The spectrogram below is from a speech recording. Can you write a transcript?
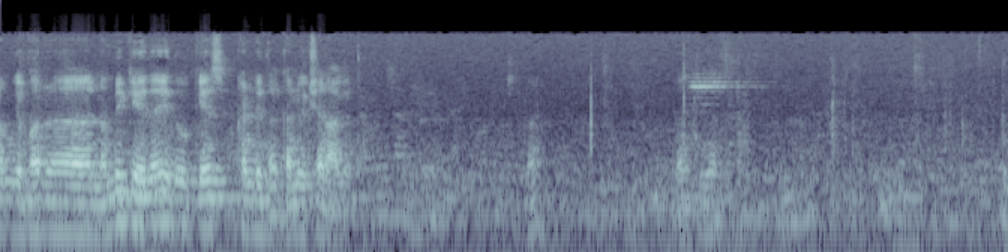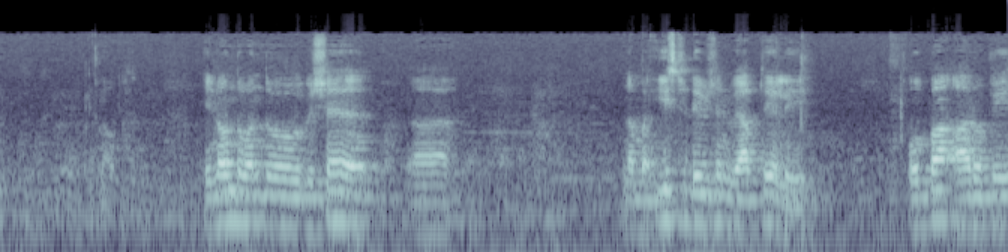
ನಮಗೆ ಬರ್ ನಂಬಿಕೆ ಇದೆ, ಇದು ಕೇಸ್ ಖಂಡಿತ ಕನ್ವಿಕ್ಷನ್ ಆಗುತ್ತೆ. ಇನ್ನೊಂದು ಒಂದು ವಿಷಯ ನಮ್ಮ ಈಸ್ಟ್ ಡಿವಿಷನ್ ವ್ಯಾಪ್ತಿಯಲ್ಲಿ ಒಬ್ಬ ಆರೋಪಿ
